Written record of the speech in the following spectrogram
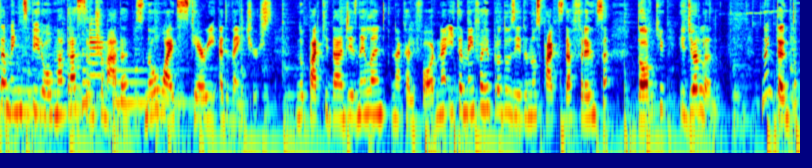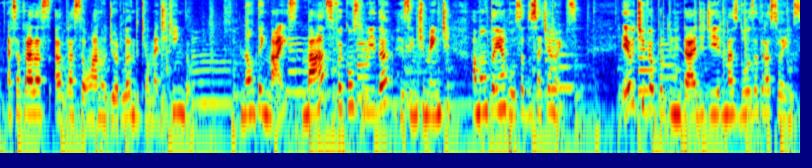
também inspirou uma atração chamada Snow White Scary Adventures no parque da Disneyland, na Califórnia, e também foi reproduzido nos parques da França, Tóquio e de Orlando. No entanto, essa atração lá no de Orlando, que é o Magic Kingdom, não tem mais, mas foi construída recentemente a montanha russa dos Sete Anões. Eu tive a oportunidade de ir nas duas atrações,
